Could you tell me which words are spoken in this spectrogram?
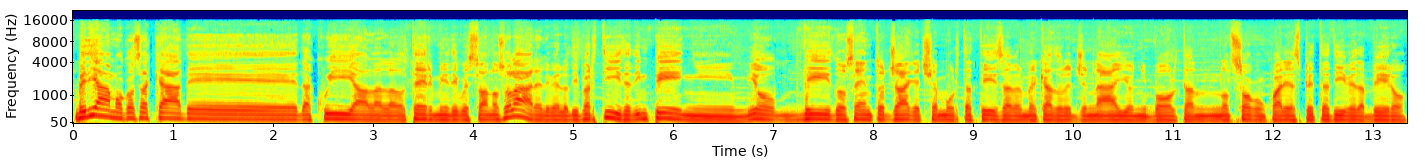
Vediamo cosa accade da qui al, al termine di questo anno solare a livello di partite, di impegni. Io vedo, sento già che c'è molta attesa per il mercato del gennaio ogni volta, non so con quali aspettative davvero.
